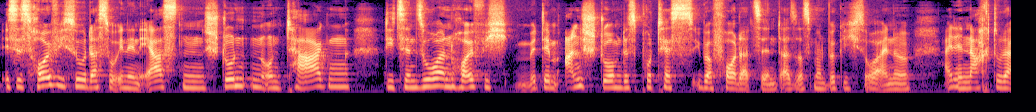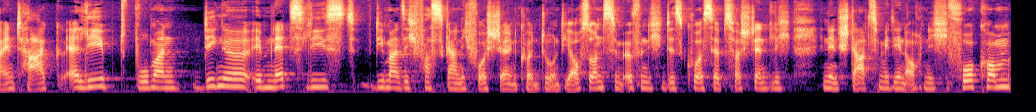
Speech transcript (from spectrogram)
ist es häufig so, dass so in den ersten Stunden und Tagen die Zensoren häufig mit dem Ansturm des Protests überfordert sind. Also dass man wirklich so eine, eine Nacht oder einen Tag erlebt, wo man Dinge im Netz liest, die man sich fast gar nicht vorstellen könnte und die auch sonst im öffentlichen Diskurs selbstverständlich in den Staatsmedien auch nicht vorkommen.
